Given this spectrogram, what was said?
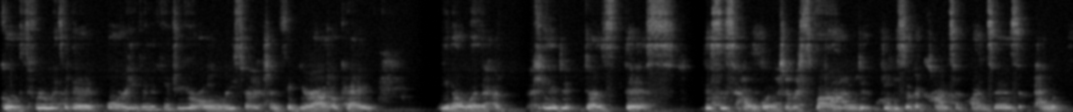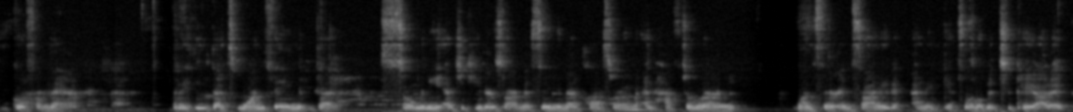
go through with it, or even if you do your own research and figure out, okay, you know, when a kid does this, this is how I'm going to respond, these are the consequences, and go from there. But I think that's one thing that so many educators are missing in their classroom and have to learn once they're inside, and it gets a little bit too chaotic.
